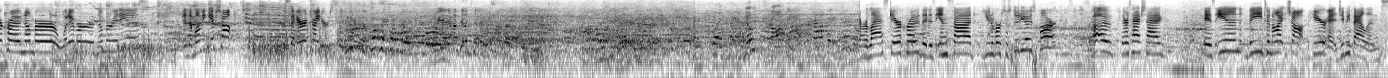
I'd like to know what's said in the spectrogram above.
Scarecrow number, whatever number it is, in the mummy gift shop, the Sahara Traders. Our last scarecrow that is inside Universal Studios Park. Uh-oh, there's hashtag. Is in the Tonight Shop here at Jimmy Fallon's.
